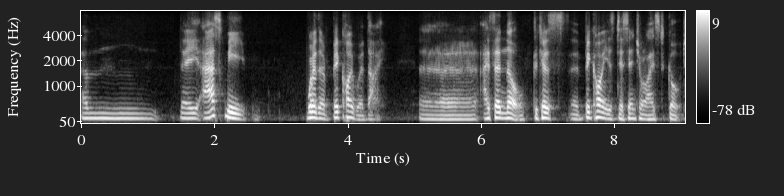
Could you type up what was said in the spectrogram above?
Um, they asked me whether Bitcoin will die. Uh, I said no because uh, Bitcoin is decentralized gold.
